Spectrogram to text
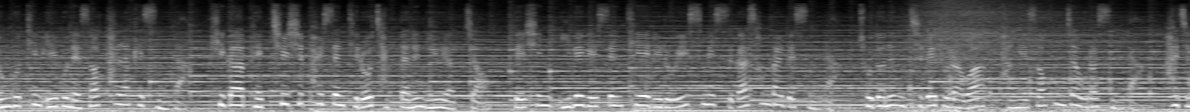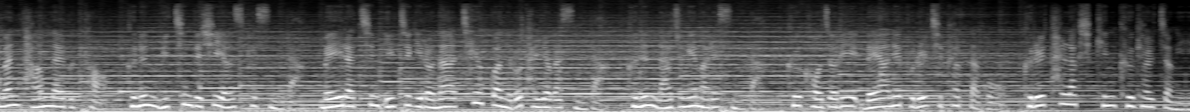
농구팀 1군에서 탈락했습니다. 키가 178cm로 작다는 이유였죠. 대신 201cm의 리로이 스미스가 선발됐습니다. 조던은 집에 돌아와 방에서 혼자 울었습니다. 하지만 다음 날부터 그는 미친 듯이 연습했습니다. 매일 아침 일찍 일어나 체육관으로 달려갔습니다. 그는 나중에 말했습니다. 그 거절이 내 안에 불을 지폈다고 그를 탈락시킨 그 결정이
